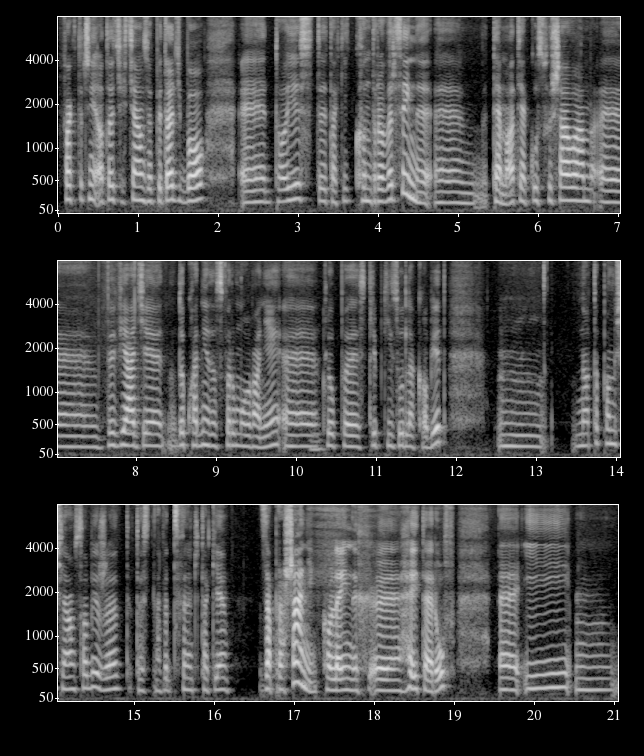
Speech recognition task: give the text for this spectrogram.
Faktycznie o to Cię chciałam zapytać, bo e, to jest taki kontrowersyjny e, temat. Jak usłyszałam w wywiadzie no, dokładnie to sformułowanie, e, klub striptizu dla kobiet, mm, no to pomyślałam sobie, że to- to jest nawet wręcz takie zapraszanie kolejnych e, hejterów. E, I mm,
